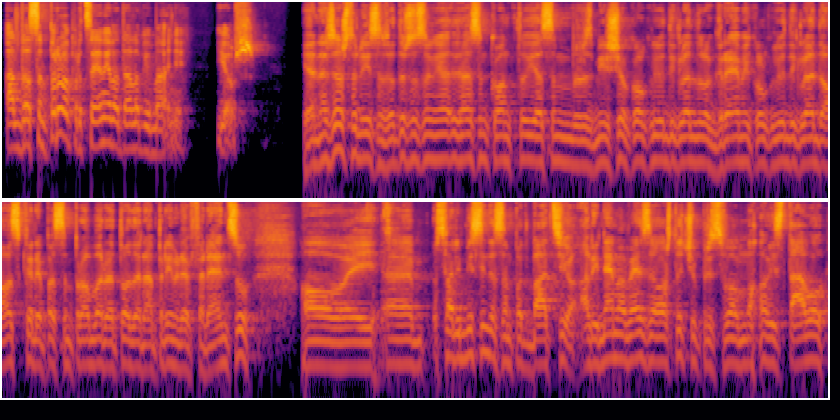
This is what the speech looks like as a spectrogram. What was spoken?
Ali da sam prva procenila, dala bi manje. Još. Ja ne znam što nisam, zato što sam, ja, ja sam konto, ja sam razmišljao koliko ljudi gledalo Grammy, koliko ljudi gleda Oscare, pa sam probao to da napravim referencu. Ovaj, u stvari, mislim da sam podbacio, ali nema veze, oštaću pri svom ovaj stavu.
